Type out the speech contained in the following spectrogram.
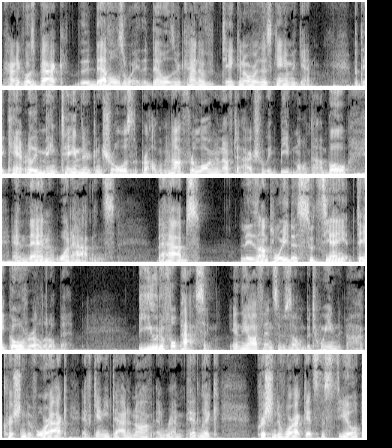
kind of goes back the Devils' way. The Devils are kind of taking over this game again. But they can't really maintain their control is the problem. Not for long enough to actually beat Montembeault. And then what happens? The Habs, les employés de soutien take over a little bit. Beautiful passing in the offensive zone between uh, Christian Dvorak, Evgeny Dadonov, and Rem Pitlick. Christian Dvorak gets the steal,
